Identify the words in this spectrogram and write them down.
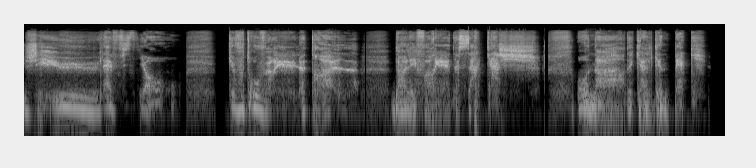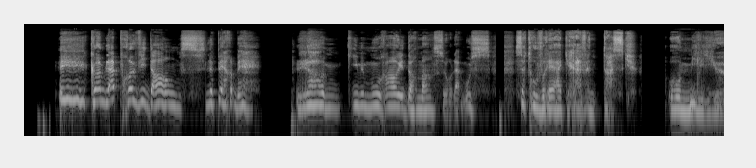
J'ai eu la vision que vous trouverez le troll dans les forêts de Sarkash, au nord de Galgenbeck. Et comme la Providence le permet, l'homme qui mourant et dormant sur la mousse se trouverait à Graventosk, au milieu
